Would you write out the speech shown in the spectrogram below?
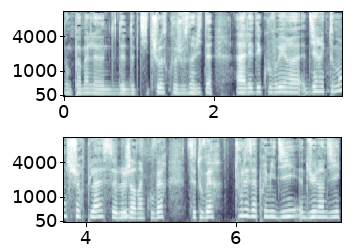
Donc pas mal euh, de, petites choses que je vous invite à aller découvrir euh, directement sur place. Le jardin couvert, c'est ouvert tous les après-midi, du lundi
